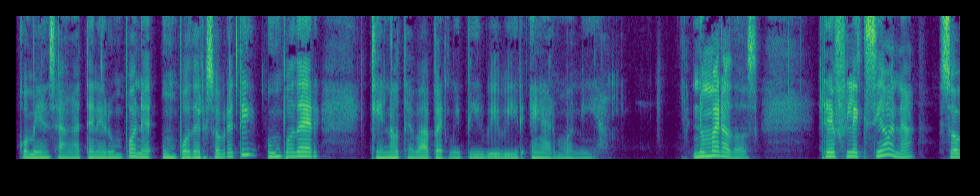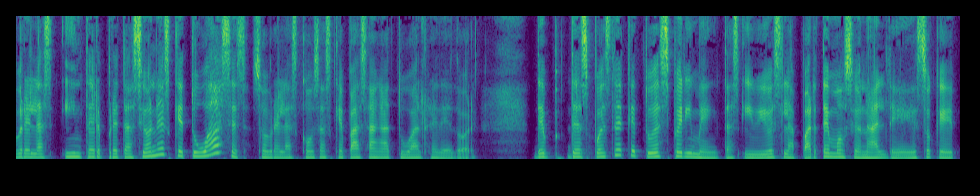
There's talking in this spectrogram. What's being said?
comienzan a tener un, un poder sobre ti, un poder que no te va a permitir vivir en armonía. Número dos, reflexiona sobre las interpretaciones que tú haces sobre las cosas que pasan a tu alrededor. después de que tú experimentas y vives la parte emocional de eso que,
